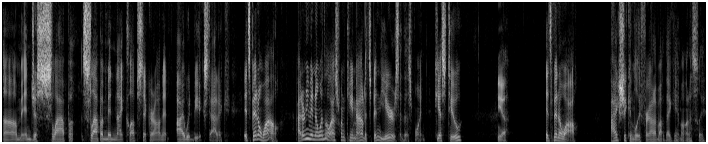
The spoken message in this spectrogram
um, and just slap slap a Midnight Club sticker on it, I would be ecstatic. It's been a while. I don't even know when the last one came out. It's been years at this point. PS2. Yeah. It's been a while. I actually completely forgot about that game, honestly.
